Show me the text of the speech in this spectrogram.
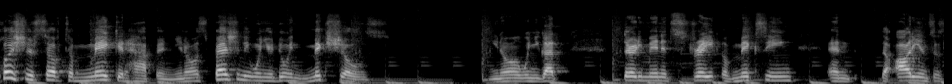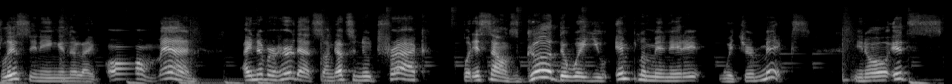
push yourself to make it happen, you know, especially when you're doing mix shows. You know, when you got 30 minutes straight of mixing and the audience is listening and they're like, oh man, I never heard that song. That's a new track, but it sounds good the way you implemented it with your mix. You know, it's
